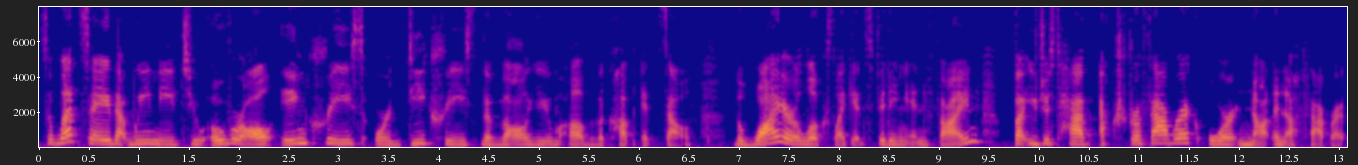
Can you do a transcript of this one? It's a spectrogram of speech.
So let's say that we need to overall increase or decrease the volume of the cup itself. The wire looks like it's fitting in fine, but you just have extra fabric or not enough fabric.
